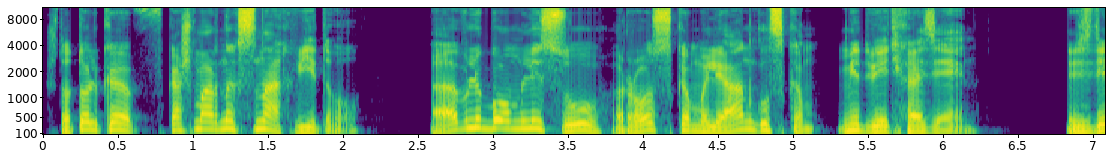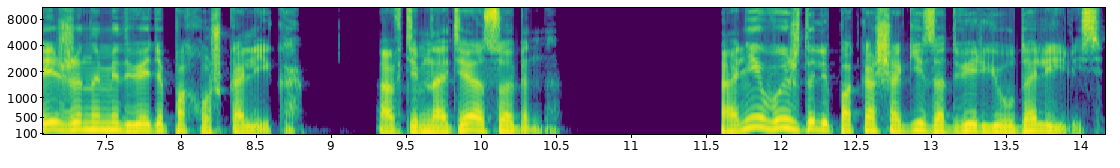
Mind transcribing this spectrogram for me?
что только в кошмарных снах видывал. А в любом лесу, росском или англском, медведь хозяин. Здесь же на медведя похож Калика. А в темноте особенно. Они выждали, пока шаги за дверью удалились,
